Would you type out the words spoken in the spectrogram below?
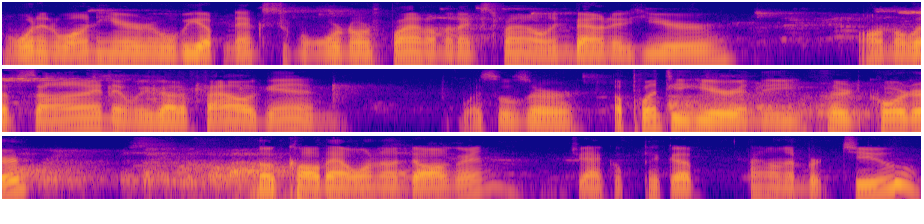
one and one here will be up next for North Platte on the next foul. Inbounded here on the left side, and we've got a foul again. Whistles are aplenty here in the third quarter. They'll call that one on Dahlgren. Jack will pick up foul number two.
